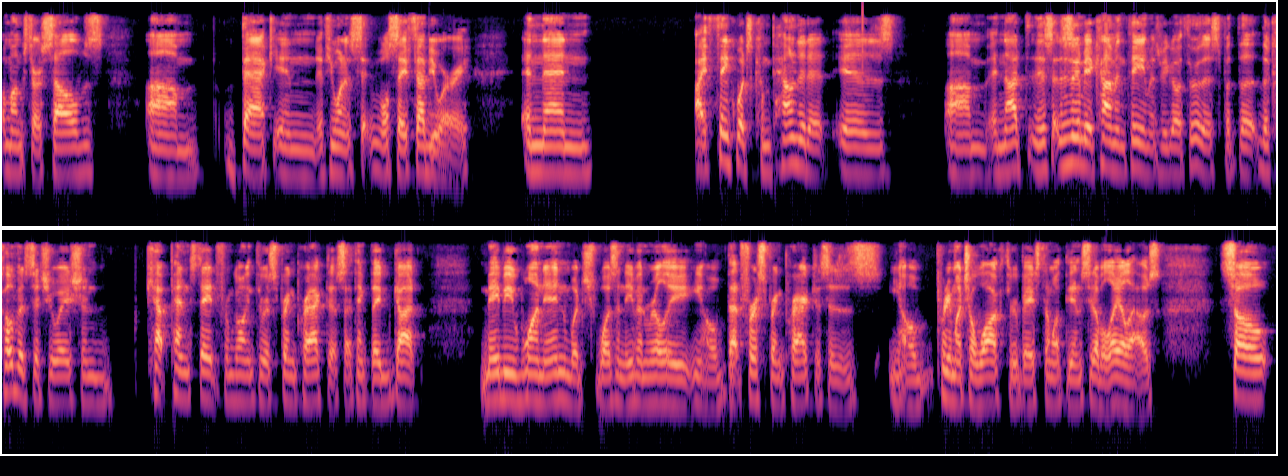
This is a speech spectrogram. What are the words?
amongst ourselves um, back in, if you want to say, we'll say February, and then I think what's compounded it is. Um, and not this, this is going to be a common theme as we go through this, but the, the COVID situation kept Penn State from going through a spring practice. I think they got maybe one in, which wasn't even really, you know, that first spring practice is, you know, pretty much a walkthrough based on what the NCAA allows. So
